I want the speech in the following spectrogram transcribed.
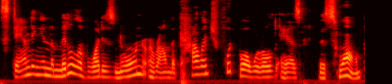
standing in the middle of what is known around the college football world as the swamp,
